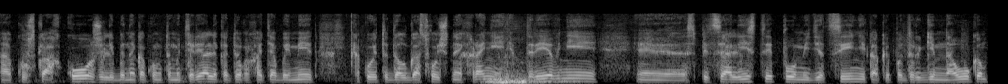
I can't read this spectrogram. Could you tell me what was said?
э, кусках кожи, либо на каком-то материале, который хотя бы имеет какое-то долгосрочное хранение. Древние э, специалисты по медицине, как и по другим наукам,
